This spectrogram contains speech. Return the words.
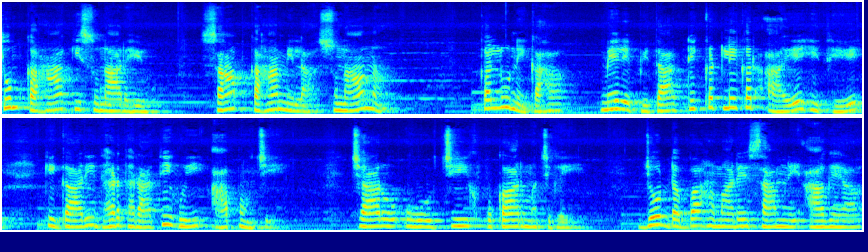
तुम कहाँ की सुना रहे हो? सांप कहाँ मिला, सुनाओ ना। कल्लू ने कहा, मेरे पिता टिकट लेकर आए ही थे कि गाड़ी धड़धड़ाती हुई आ पहुँची। चारों ओर चीख पुकार मच गई। जो डब्बा हमारे सामने आ गया,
